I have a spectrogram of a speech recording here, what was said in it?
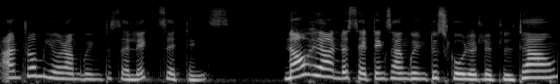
And from here, I'm going to select settings. Now here under settings, I'm going to scroll it little down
